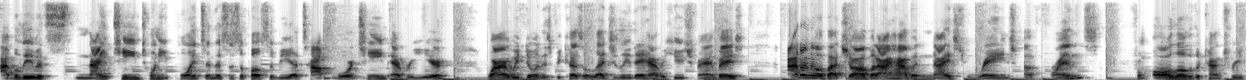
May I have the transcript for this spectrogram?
I believe it's 19, 20 points, and this is supposed to be a top four team every year. Why are we doing this? Because allegedly they have a huge fan base. I don't know about y'all, but I have a nice range of friends from all over the country,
